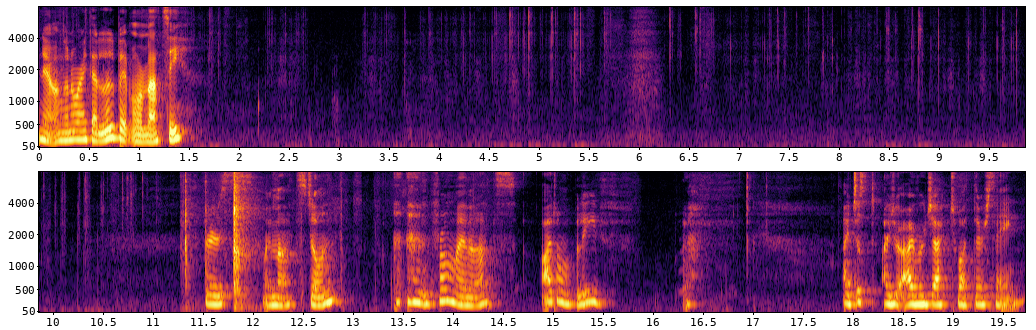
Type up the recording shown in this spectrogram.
Now I'm going to write that a little bit more matsy. There's my maths done. And from my maths, I don't believe, I just, I, I reject what they're saying.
